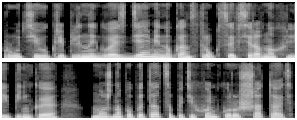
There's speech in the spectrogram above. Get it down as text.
прутья укреплены гвоздями, но конструкция все равно хлипенькая. Можно попытаться потихоньку расшатать.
